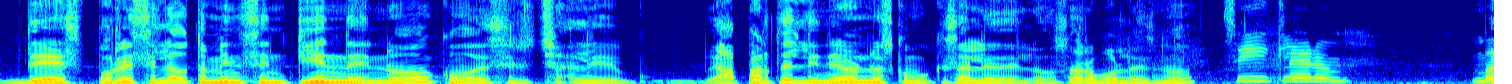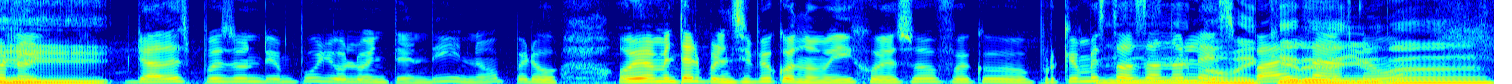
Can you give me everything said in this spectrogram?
des- por ese lado también se entiende, ¿no? Como decir, chale, aparte el dinero no es como que sale de los árboles, ¿no? Sí, claro. Bueno, y ya después de un tiempo yo lo entendí, ¿no? Pero obviamente al principio cuando me dijo eso fue como, ¿por qué me estás dando la no me espalda, quiere no? ayudar.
